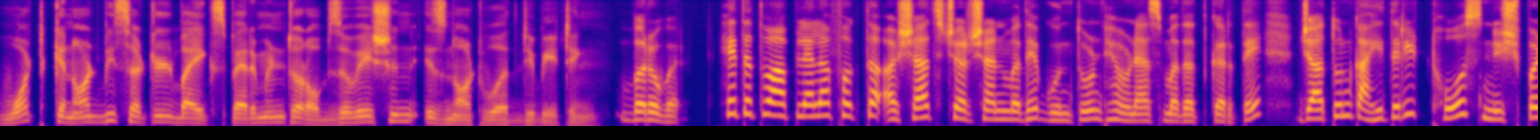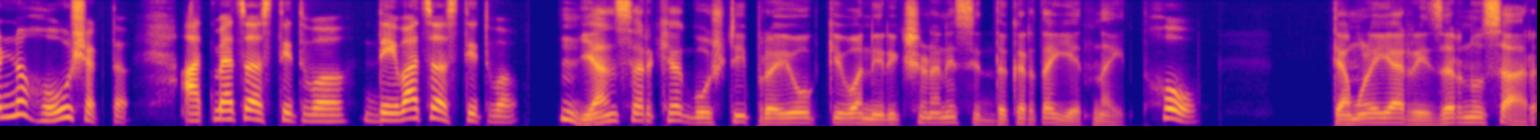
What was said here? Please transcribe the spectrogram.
What cannot be settled by experiment और observation is not worth debating बरोबर. हे तत्व आपल्याला फक्त अशाच चर्चांमध्ये गुंतून ठेवण्यास मदत करते ज्यातून काहीतरी ठोस निष्पन्न होऊ शकतं. आत्म्याचं अस्तित्व देवाचं अस्तित्व. यांसारख्या गोष्टी प्रयोग किंवा निरीक्षणाने सिद्ध करता येत नाहीत. हो. त्यामुळे या रेझरनुसार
